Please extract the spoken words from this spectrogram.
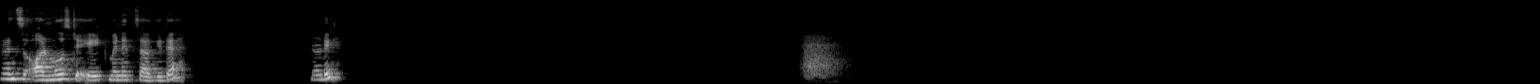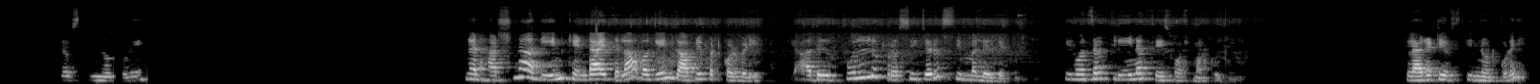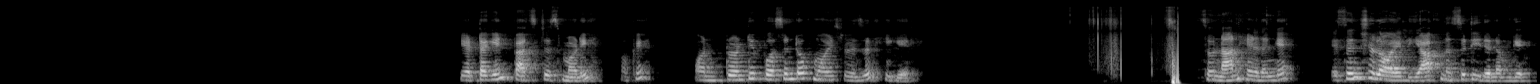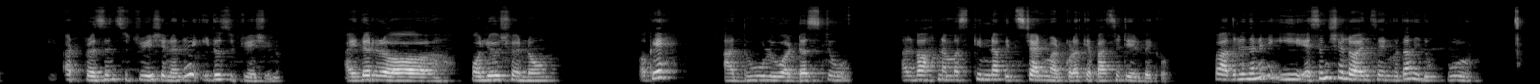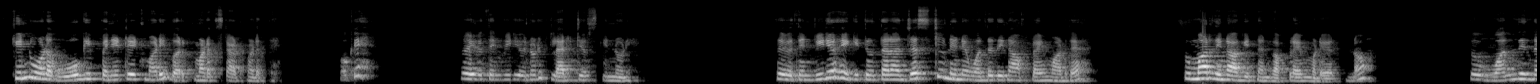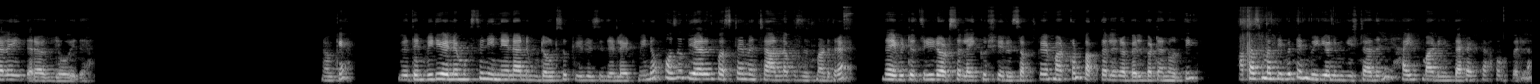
ಫ್ರೆಂಡ್ಸ್ ಆಲ್ಮೋಸ್ಟ್ ಏಯ್ಟ್ ಮಿನಿಟ್ಸ್ ಆಗಿದೆ. ನೋಡಿ. ಸ್ಕಿನ್ ನೋಡ್ಕೊಳ್ಳಿ. ನಾನು ಅರ್ಶಿನ ಅದೇನು ಕೆಂಡ ಆಯ್ತಲ್ಲ ಅವಾಗೇನು ಗಾಬರಿ ಪಟ್ಕೊಳ್ಬೇಡಿ. ಅದು ಫುಲ್ ಪ್ರೊಸೀಜರು ಸಿಮ್ಮಲ್ಲಿರಬೇಕು ಈಗ ಒಂದ್ಸಲ ಕ್ಲೀನಾಗಿ ಫೇಸ್ ವಾಶ್ ಮಾಡ್ಕೊಳ್ತೀನಿ. ಕ್ಲಾರಿಟಿ ಆಫ್ ಸ್ಕಿನ್ ನೋಡ್ಕೊಳ್ಳಿ ಎಟ್ ಅಗೇನ್ ಪ್ಯಾಚ್ ಟೆಸ್ಟ್ ಮಾಡಿ okay one twenty percent of moisturiser ಹೀಗೆ ಇರಲಿ. ಸೊ ನಾನು ಹೇಳ್ದಂಗೆ ಎಸೆನ್ಷಿಯಲ್ ಆಯಿಲ್ ಯಾಕೆ ನೆಸಿಟಿ ಇದೆ ನಮಗೆ? ಅಟ್ ಪ್ರೆಸೆಂಟ್ ಸಿಚುವೇಶನ್ ಅಂದರೆ ಇದು ಸಿಚುವೇಶನು ಐದರ್ ಪೊಲ್ಯೂಷನ್ನು ಓಕೆ ಆ ಧೂಳು, ಆ ಡಸ್ಟು ಅಲ್ವಾ? ನಮ್ಮ ಸ್ಕಿನ್ನ ವಿತ್ಸ್ಟ್ಯಾಂಡ್ ಮಾಡ್ಕೊಳ್ಳೋ ಕೆಪಾಸಿಟಿ ಇರಬೇಕು. ಸೊ ಅದರಿಂದನೇ ಈ ಎಸೆನ್ಷಿಯಲ್ ಆಯಿಲ್ಸ್ ಏನು ಗೊತ್ತಾ? ಇದು ಸ್ಕಿನ್ ಒಳಗೆ ಹೋಗಿ ಪೆನಿಟ್ರೇಟ್ ಮಾಡಿ ವರ್ಕ್ ಮಾಡೋಕ್ಕೆ ಸ್ಟಾರ್ಟ್ ಮಾಡುತ್ತೆ. ಓಕೆ ಸೊ ಇವತ್ತಿನ ವಿಡಿಯೋ ನೋಡಿ ಕ್ಲಾರಿಟಿ ಆಫ್ ಸ್ಕಿನ್ ನೋಡಿ. ಸೊ ಇವತ್ತಿನ ವಿಡಿಯೋ ಹೇಗಿತ್ತು ಅಂತ ನಾನು ಜಸ್ಟ್ ನೆನೆ ಒಂದು ದಿನ ಅಪ್ಲೈ ಮಾಡಿದೆ. ಸುಮಾರು ದಿನ ಆಗಿತ್ತು ನನಗೆ ಅಪ್ಲೈ ಮಾಡಿರೋದು ಸೊ ಒಂದಿನದಲ್ಲೇ ಈ ಥರ ಗ್ಲೋ ಇದೆ. ಓಕೆ ಇವತ್ತಿನ ವಿಡಿಯೋ ಎಲ್ಲ ಮುಗಿಸಿ ಇನ್ನೇನೋ ನಿಮ್ಮ ಡೌಟ್ಸು ಕ್ಯೂರಿಯಸ್ ಇದೆ ಲೆಟ್ ಮೀನು ಹೊಸದು ಯಾರಾದ್ರು ಫಸ್ಟ್ ಟೈಮ್ ನನ್ನ ಚಾನಲ್ನ ವಿಸಿಟ್ ಮಾಡಿದ್ರೆ, ದಯವಿಟ್ಟು three dots like share subscribe ಮಾಡ್ಕೊಂಡು ಪಕ್ಕದಲ್ಲಿರೋ ಬೆಲ್ ಬಟನ್ ಒತ್ತಿ. ಅಕಸ್ಮಾತ್ ಇವತ್ತಿನ ವಿಡಿಯೋ ನಿಮ್ಗೆ ಇಷ್ಟ ಆದಲ್ಲಿ ಹೈಪ್ ಮಾಡಿ ಅಂತ ಹೇಳ್ತಾ ಹೋಗ್ಬಲ್ಲ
